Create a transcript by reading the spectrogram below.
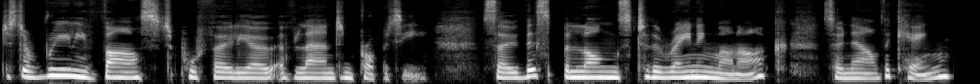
just a really vast portfolio of land and property. So this belongs to the reigning monarch, so now the king,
